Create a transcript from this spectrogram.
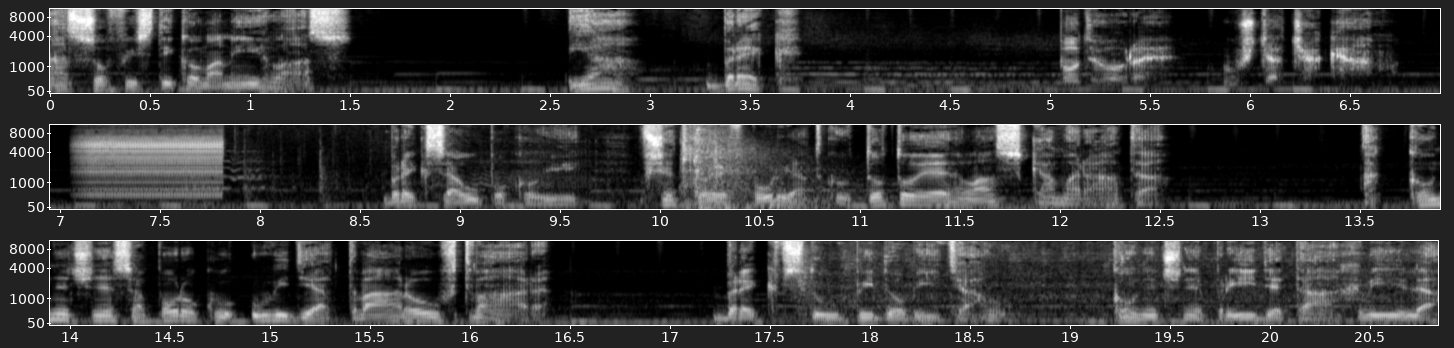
a sofistikovaný hlas. Ja, Brek. Poď hore, už ťa čakám. Brek sa upokojí. Všetko je v poriadku, toto je hlas kamaráta. A konečne sa po roku uvidia tvárou v tvár. Brek vstúpi do výťahu. Konečne príde tá chvíľa,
